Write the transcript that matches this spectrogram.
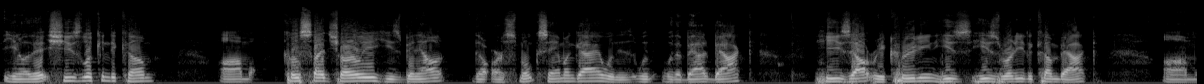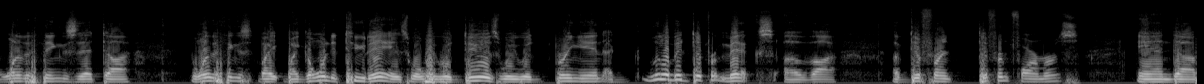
you know, that she's looking to come. Um, Coastside Charlie, he's been out. The, our smoked salmon guy with his with, with a bad back, he's out recruiting. He's he's ready to come back. Um, one of the things that uh, one of the things by by going to two days, what we would do is we would bring in a little bit different mix of uh, of different different farmers, and uh,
